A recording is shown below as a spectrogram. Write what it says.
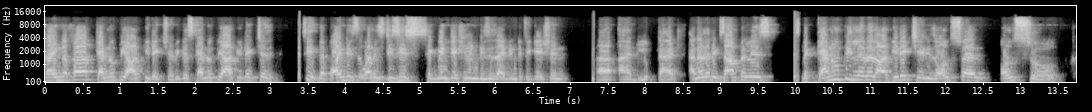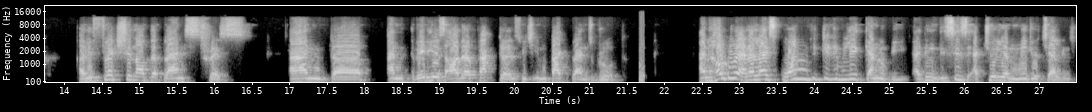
kind of a canopy architecture because canopy architecture, see the point is one is disease segmentation and disease identification uh, I had looked at. Another example is the canopy level architecture is also an, also a reflection of the plant stress and uh, and various other factors which impact plants growth. And how do you analyze quantitatively canopy? I think this is actually a major challenge,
